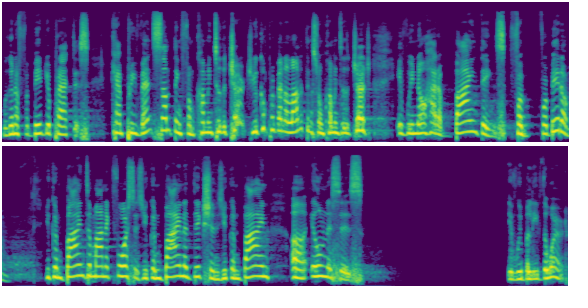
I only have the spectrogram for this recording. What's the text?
We're going to forbid your practice. Can prevent something from coming to the church. You can prevent a lot of things from coming to the church if we know how to bind things, for, forbid them. You can bind demonic forces. You can bind addictions. You can bind uh, illnesses. If we believe the word,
